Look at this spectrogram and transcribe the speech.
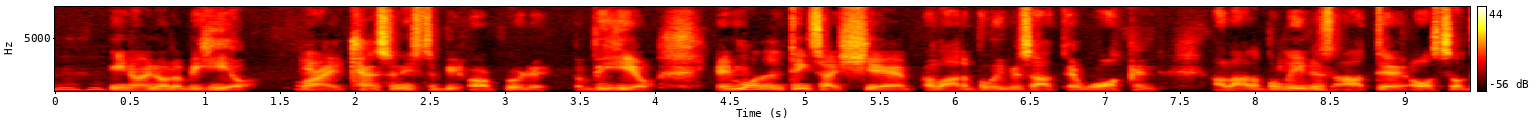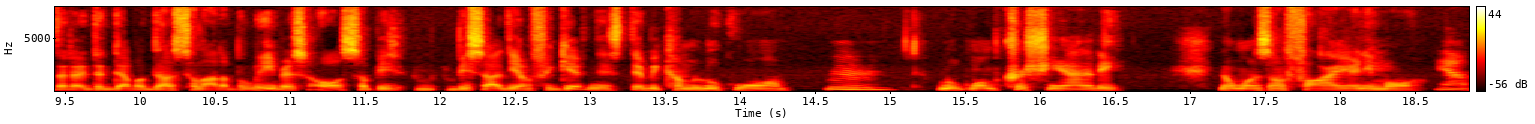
mm-hmm. you know, in order to be healed, right? Cancer needs to be uprooted, be healed. And one of the things I share, a lot of believers out there walking, a lot of believers out there also that the devil does to a lot of believers also, be, beside the unforgiveness, they become lukewarm, hmm. lukewarm Christianity. No one's on fire anymore. Yeah.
